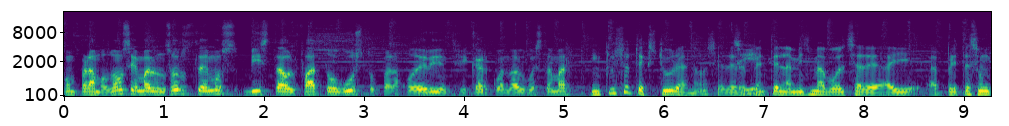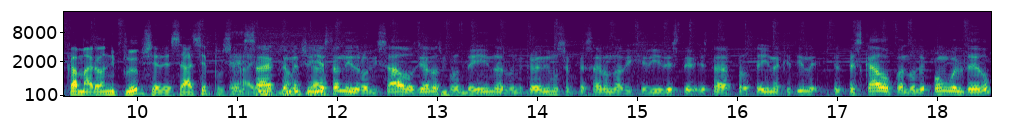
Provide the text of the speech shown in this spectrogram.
compramos, vamos a llamarlo, nosotros tenemos vista, olfato, gusto para poder identificar cuando algo está mal. Incluso textura, ¿no? O sea, de repente en la misma bolsa de ahí aprietas un camarón y plup, se deshace, pues Exactamente, ya están hidrolizados, ya las proteínas, los microorganismos empezaron a digerir este, esta proteína que tiene el pescado cuando le pongo el dedo.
